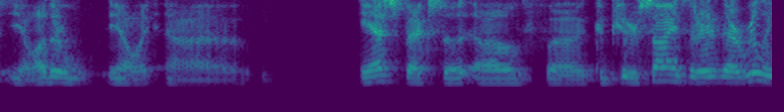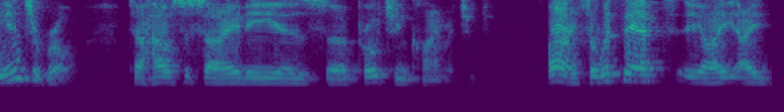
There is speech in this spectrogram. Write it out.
you know other you know uh, aspects of, of uh, computer science that are, that are really integral to how society is approaching climate change. All right, so with that, you know, I, I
